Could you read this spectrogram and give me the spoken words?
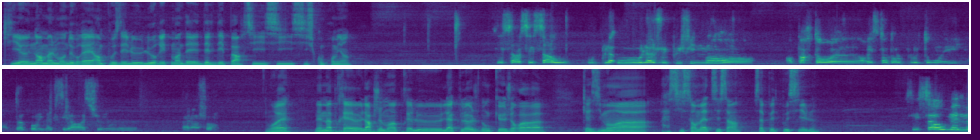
qui normalement devraient imposer le, rythme hein, dès, le départ, si, si, si je comprends bien. C'est ça, c'est ça, ou, ou, la jouer plus finement en, partant, euh, en restant dans le peloton et en tapant une accélération euh, à la fin. Ouais, même après, euh, largement après le, la cloche, donc genre quasiment à, à 600 mètres, c'est ça? Ça peut être possible? C'est ça, ou même,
